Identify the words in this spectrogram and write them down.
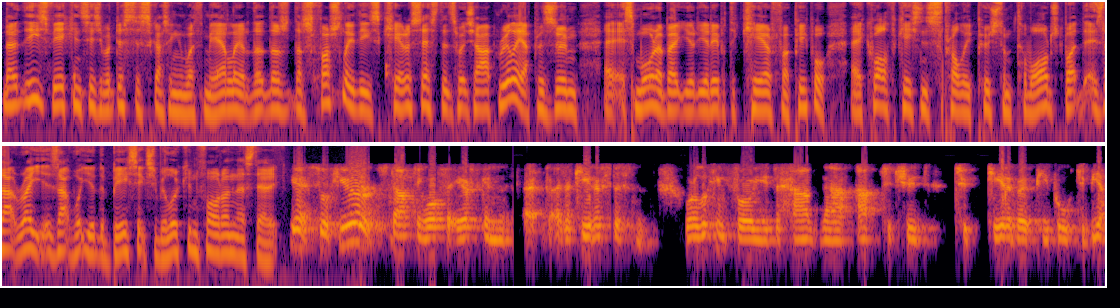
Now, these vacancies you were just discussing with me earlier, there's, there's firstly these care assistants, which are really, I presume, uh, it's more about you're, you're able to care for people. Uh, qualifications probably push them towards, but is that right? Is that what you the basics you'd be looking for on this, Derek? Yeah, so if you're starting off at Erskine uh, as a care assistant, we're looking for you to have that aptitude to care about people, to be a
